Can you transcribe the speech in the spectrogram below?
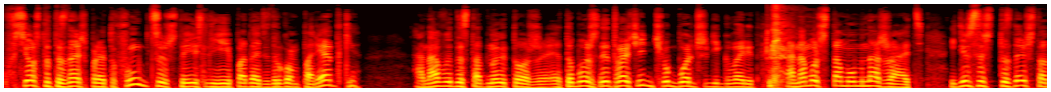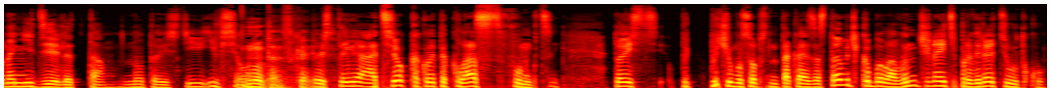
все, что ты знаешь про эту функцию, что если ей подать в другом порядке, она выдаст одно и то же. Это, может, это вообще ничего больше не говорит. Она может там умножать. Единственное, что ты знаешь, что она не делит там. Ну, то есть, и, и все. Ну да, скорее То есть ты отсек какой-то класс функций. То есть, почему, собственно, такая заставочка была? Вы начинаете проверять утку.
